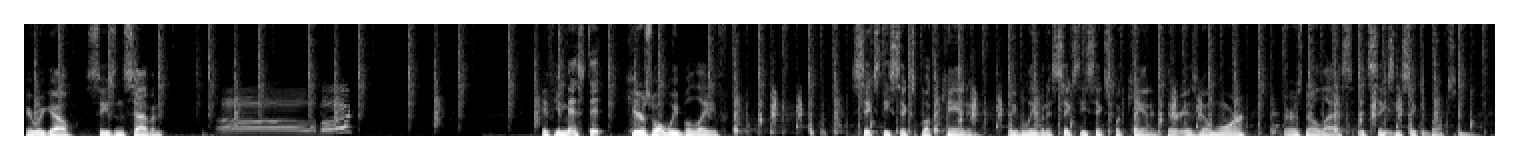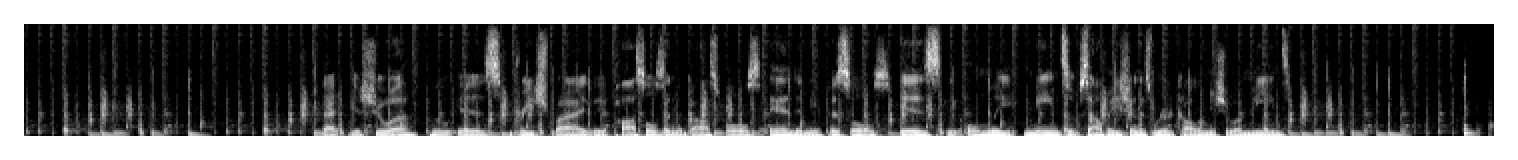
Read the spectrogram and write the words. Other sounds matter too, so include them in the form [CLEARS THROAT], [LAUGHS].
Here we go, season seven. All aboard! If you missed it, here's what we believe 66 book canon. We believe in a 66 book canon. There is no more, there is no less. It's 66 books. that Yeshua, who is preached by the apostles in the Gospels and in the epistles, is the only means of salvation, as we're calling Yeshua means.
